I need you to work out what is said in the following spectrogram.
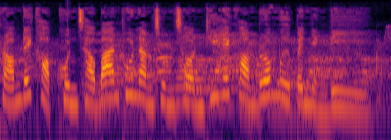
พร้อมได้ขอบคุณชาวบ้านผู้นำชุมชนที่ให้ความร่วมมือเป็นอย่างดีน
